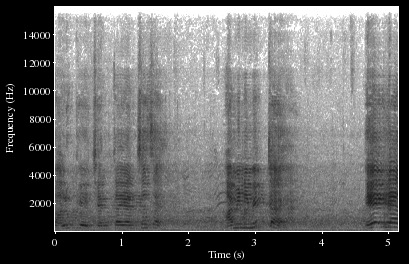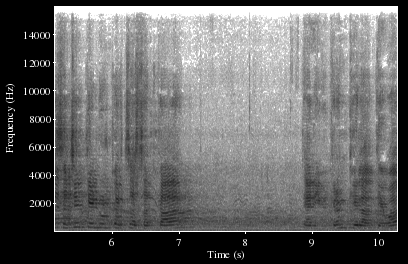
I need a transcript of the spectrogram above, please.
तालुके जनता यांचाच आहे. आम्ही निमित्त आहे. एकदा सचिन तेंडुलकरचा सत्कार त्यांनी विक्रम केला तेव्हा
